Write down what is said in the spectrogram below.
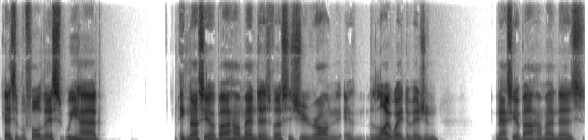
Okay, so before this, we had Ignacio Bahamondes versus Zhu Rong in the lightweight division. Ignacio Bahamondes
